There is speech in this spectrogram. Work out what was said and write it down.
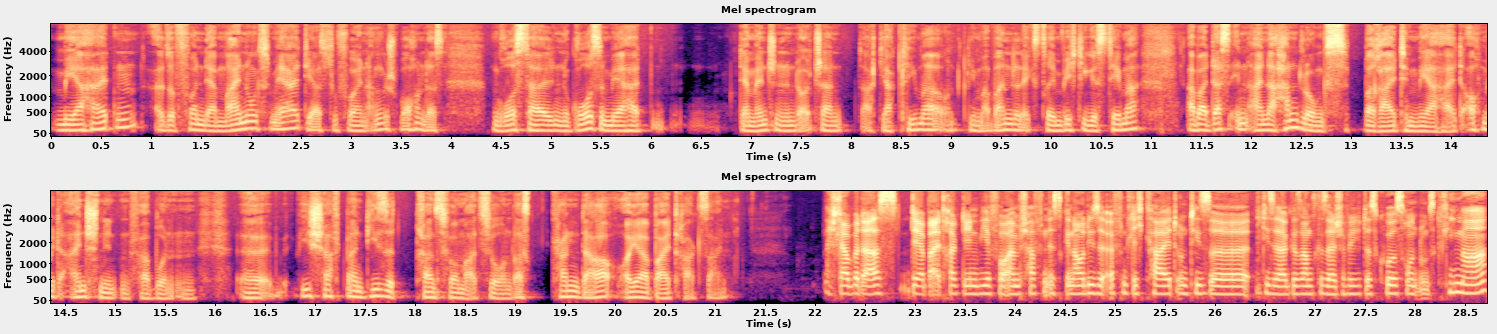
Mehrheiten, also von der Meinungsmehrheit, die hast du vorhin angesprochen, dass ein Großteil, eine große Mehrheit der Menschen in Deutschland sagt, ja, Klima und Klimawandel, extrem wichtiges Thema, aber das in eine handlungsbereite Mehrheit, auch mit Einschnitten verbunden. Äh, wie schafft man diese Transformation? Was kann da euer Beitrag sein? Ich glaube, dass der Beitrag, den wir vor allem schaffen, ist genau diese Öffentlichkeit und diese, dieser gesamtgesellschaftliche Diskurs rund ums Klima.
